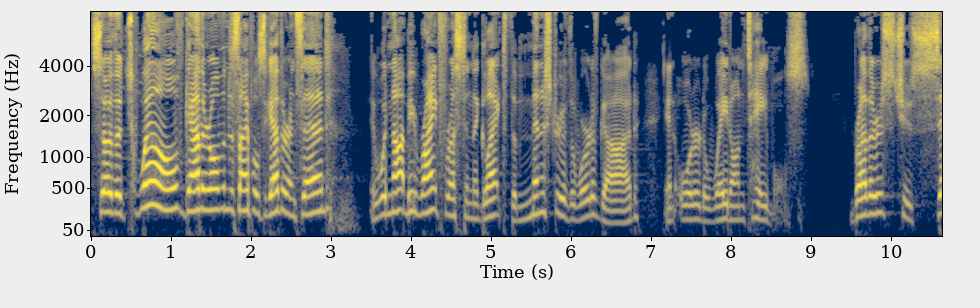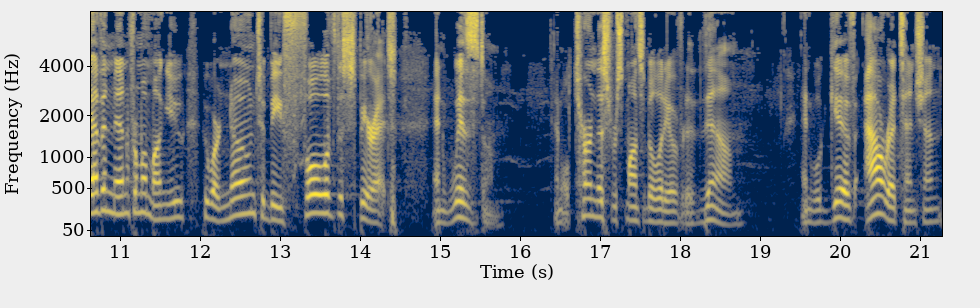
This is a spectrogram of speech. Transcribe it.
So the twelve gathered all the disciples together and said, It would not be right for us to neglect the ministry of the Word of God in order to wait on tables. Brothers, choose seven men from among you who are known to be full of the Spirit and wisdom and we'll turn this responsibility over to them and we'll give our attention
